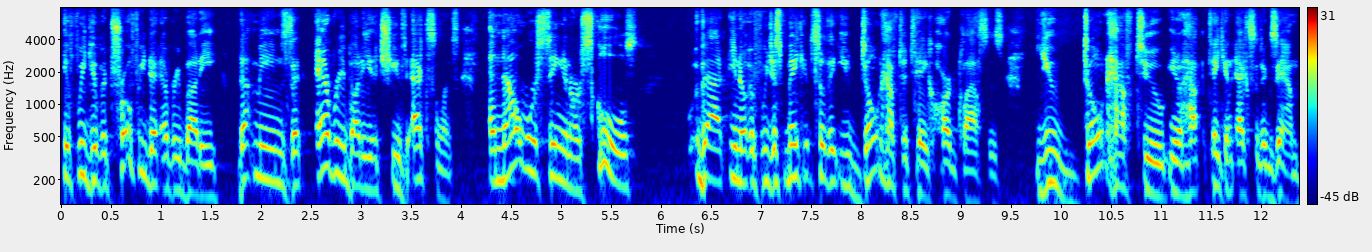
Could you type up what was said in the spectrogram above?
If we give a trophy to everybody, that means that everybody achieved excellence. And now we're seeing in our schools that you know if we just make it so that you don't have to take hard classes you don't have to you know take an exit exam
